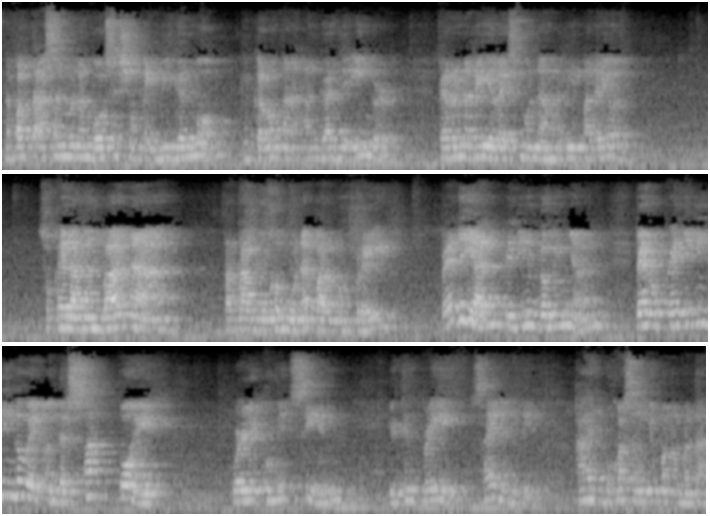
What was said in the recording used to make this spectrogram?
napagtaasan mo ng boses yung kaibigan mo, nagkaroon ka ng ungodly anger, pero na-realize mo na mali pala yun. So, kailangan ba na tatago ka muna para mag-pray? Pwede yan, pwede yung gawin yan, pero pwede din gawin on the exact point where you commit sin, You can pray silently. Kahit bukas ang iyong mga mata.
